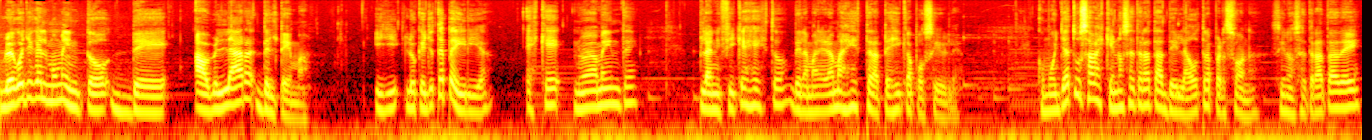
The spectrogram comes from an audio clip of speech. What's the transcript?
Luego llega el momento de hablar del tema. Y lo que yo te pediría es que nuevamente planifiques esto de la manera más estratégica posible. Como ya tú sabes que no se trata de la otra persona, sino se trata de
